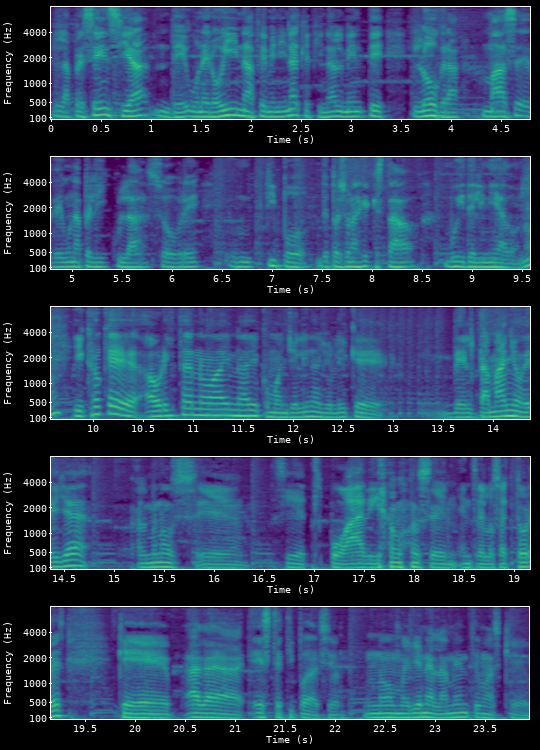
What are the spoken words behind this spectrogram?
la presencia de una heroína femenina que finalmente logra más eh, de una película sobre un tipo de personaje que está muy delineado, ¿no? Y creo que ahorita no hay nadie como Angelina Jolie que del tamaño de ella, al menos eh, así de tipo A, digamos, entre los actores, que haga este tipo de acción. No me viene a la mente más que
